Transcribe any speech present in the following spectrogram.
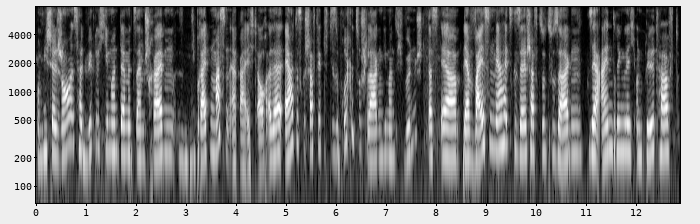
Und Michel Jean ist halt wirklich jemand, der mit seinem Schreiben die breiten Massen erreicht auch. Also er, er hat es geschafft, wirklich diese Brücke zu schlagen, die man sich wünscht, dass er der weißen Mehrheitsgesellschaft sozusagen sehr eindringlich und bildhaft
